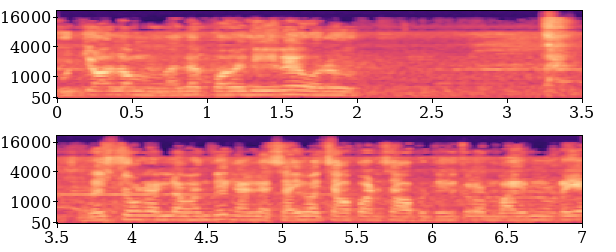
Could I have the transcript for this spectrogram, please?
குற்றாலம் மலைப்பகுதியில் ஒரு ரெஸ்டாரண்ட்டில் வந்து நல்ல சைவ சாப்பாடு சாப்பிட்டு இருக்கிறோம் பயனுடைய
